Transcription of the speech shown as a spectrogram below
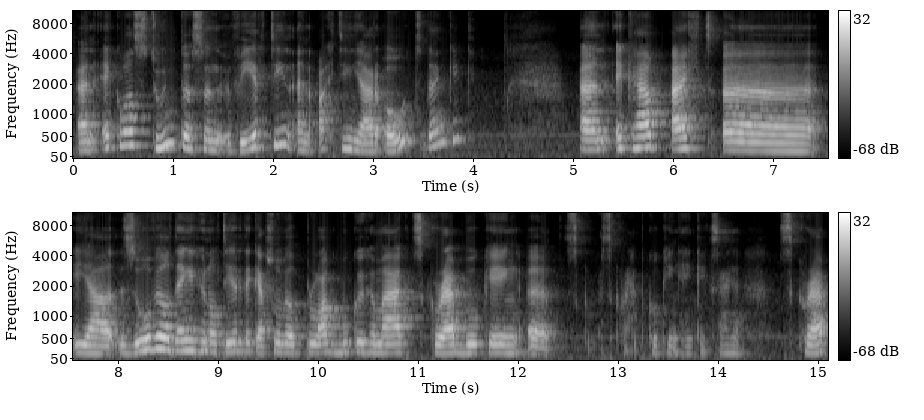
En ik was toen tussen 14 en 18 jaar oud, denk ik. En ik heb echt uh, ja, zoveel dingen genoteerd. Ik heb zoveel plakboeken gemaakt, scrapbooking, uh, scrapcooking ging ik zeggen. Scrap,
